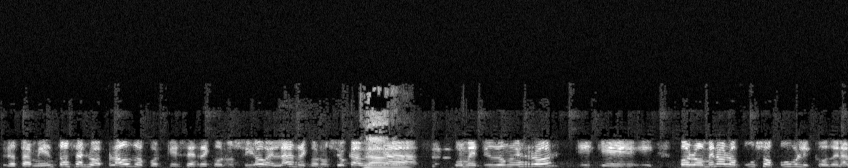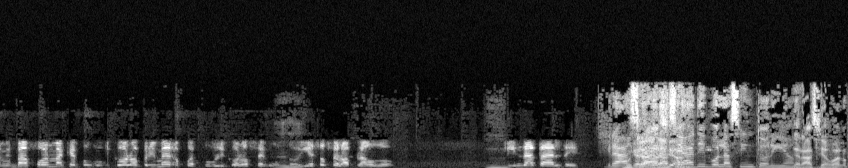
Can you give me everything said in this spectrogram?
Pero también entonces lo aplaudo porque se reconoció, ¿verdad? Reconoció que había cometido un error y que y por lo menos lo puso público. De la misma forma que publicó lo primero, pues publicó lo segundo. Y eso se lo aplaudo. Linda tarde. gracias, gracias. gracias. a ti por la sintonía. Gracias, bueno.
